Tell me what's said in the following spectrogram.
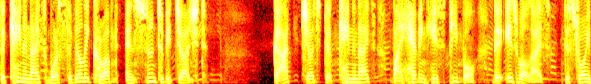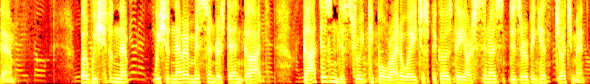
the Canaanites were severely corrupt and soon to be judged. God judged the Canaanites by having his people, the Israelites, destroy them. But we should, nev- we should never misunderstand God. God doesn't destroy people right away just because they are sinners deserving his judgment.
